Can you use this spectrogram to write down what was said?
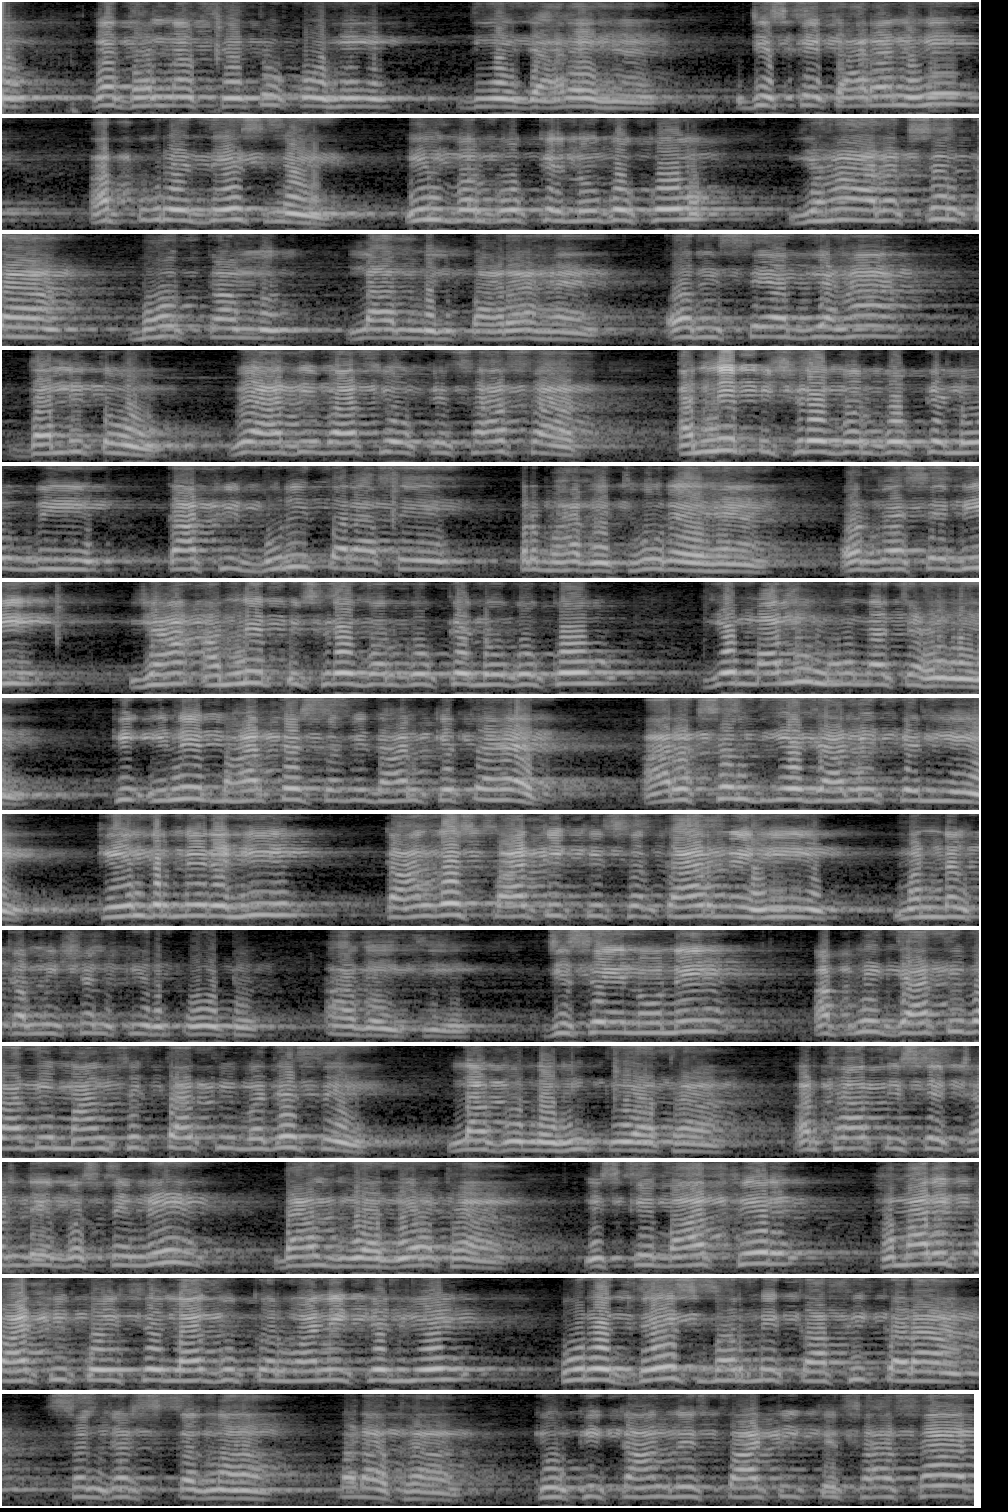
व धरना सेठों को ही दिए जा रहे हैं, जिसके कारण ही अब पूरे देश में इन वर्गों के लोगों को यहाँ आरक्षण का बहुत कम लाभ मिल पा रहा है। और इससे अब यहाँ दलितों व आदिवासियों के साथ साथ अन्य पिछड़े वर्गों के लोग भी काफ़ी बुरी तरह से प्रभावित हो रहे हैं। और वैसे भी यहाँ अन्य पिछड़े वर्गों के लोगों को ये मालूम होना चाहिए कि इन्हें भारतीय संविधान के तहत आरक्षण दिए जाने के लिए केंद्र में रही कांग्रेस पार्टी की सरकार में ही मंडल कमीशन की रिपोर्ट आ गई थी, जिसे इन्होंने अपनी जातिवादी मानसिकता की वजह से लागू नहीं किया था, अर्थात इसे ठंडे बस्ते में डाल दिया गया था। इसके बाद फिर हमारी पार्टी को इसे लागू करवाने के लिए पूरे देश भर में काफ़ी कड़ा संघर्ष करना पड़ा था, क्योंकि कांग्रेस पार्टी के साथ साथ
